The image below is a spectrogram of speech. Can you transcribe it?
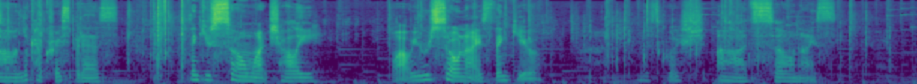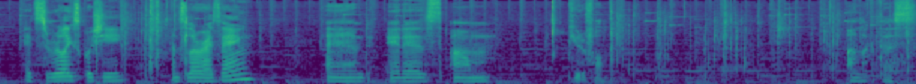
Oh, look how crisp it is. Thank you so much, Holly. Wow, you were so nice. Thank you. Give it a squish. Ah, oh, it's so nice. It's really squishy and slow rising. And it is um, beautiful. Oh, look at this.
